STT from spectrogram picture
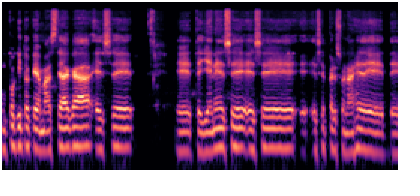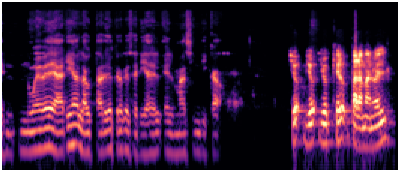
un poquito que más te haga ese, eh, te llene ese, ese, ese personaje de, de, nueve de área, Lautaro yo creo que sería el, el más indicado. Yo, yo, yo, quiero, para Manuel,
